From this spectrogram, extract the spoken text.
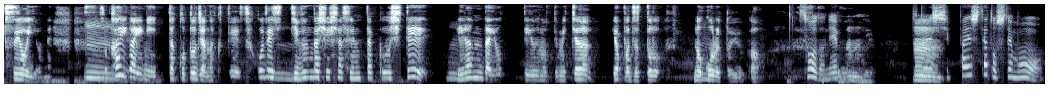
強いよね。うん海外に行ったことじゃなくて、そこでうん自分がした選択をしてうん選んだよっていうのってめっちゃやっぱずっと残るというか。そうだね。んたうん。とえ失敗したとしても、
